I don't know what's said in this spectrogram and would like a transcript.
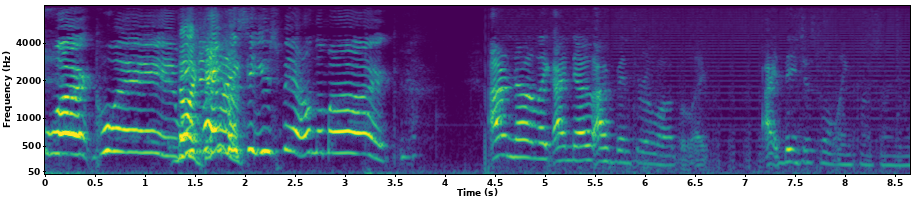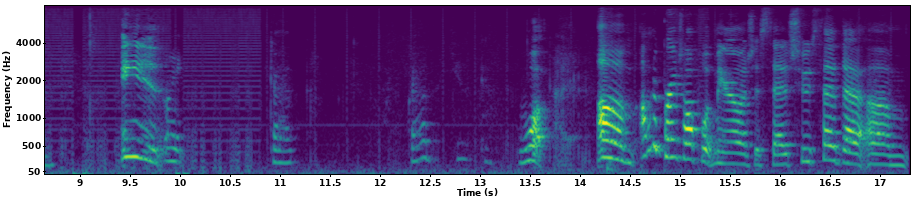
What queen? No, What like, techniques yeah. do you spit on the mic? I don't know. Like I know I've been through a lot, but like, I they just won't link on something. And Like, God, God, what? Um, I'm gonna branch off what Mariana just said. She said that um,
